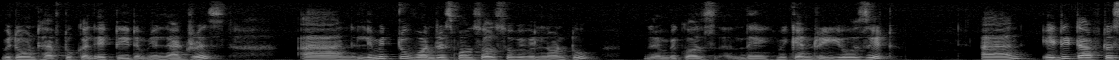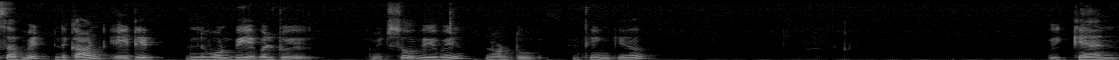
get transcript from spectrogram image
We don't have to collect email address. And limit to one response also we will not do because they we can reuse it. And edit after submit they can't edit they won't be able to so we will not do anything here. We can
